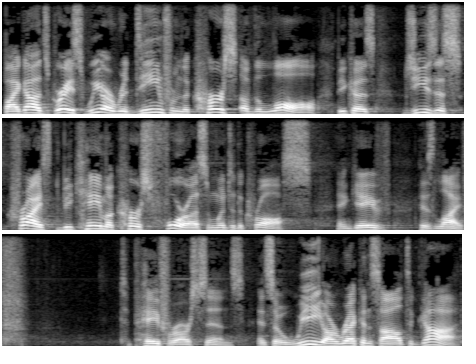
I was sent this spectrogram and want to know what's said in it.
By God's grace, we are redeemed from the curse of the law because Jesus Christ became a curse for us and went to the cross and gave his life to pay for our sins. And so we are reconciled to God.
